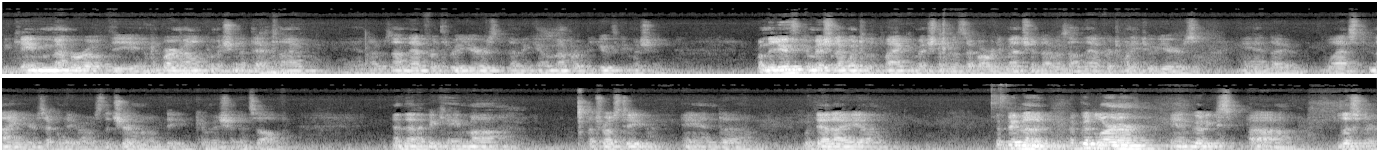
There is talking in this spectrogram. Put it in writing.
became a member of the Environmental Commission at that time, and I was on that for three years, and then became a member of the Youth Commission. From the Youth Commission, I went to the Plan Commission, and as I've already mentioned, I was on that for twenty-two years. And I, last nine years, I believe, I was the chairman of the commission itself. And then I became, uh, a trustee, and, uh, with that, I, uh, have been a, a good learner and good, uh, listener.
